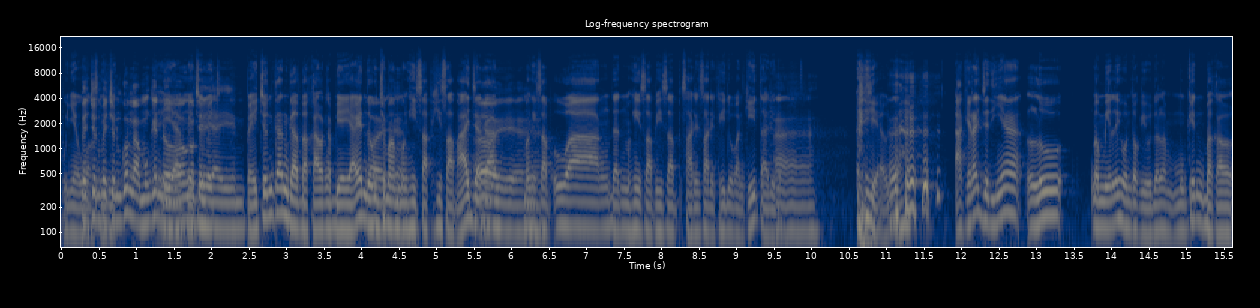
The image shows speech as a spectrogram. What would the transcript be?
punya uang Pecun-pecun gue nggak mungkin Iya, dong pecun, ngebiayain. pecun. Pecun kan gak bakal ngebiayain dong, Oh, cuma iya. menghisap-hisap aja Oh, kan, iya. menghisap uang dan menghisap-hisap sari-sari kehidupan kita gitu. Ah, Iya udah. Akhirnya jadinya lu memilih untuk ya udahlah mungkin bakal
